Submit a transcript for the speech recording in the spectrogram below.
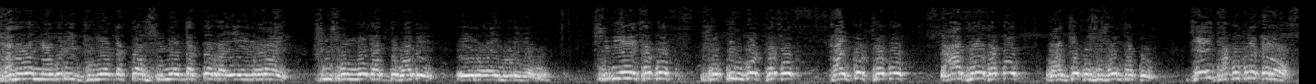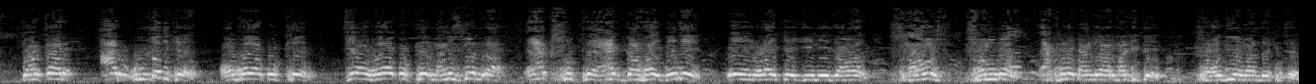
সাধারণ নাগরিক জুনিয়র ডাক্তার সিনিয়র ডাক্তাররা এই লড়াই সুসংঘবদ্ধভাবে এই লড়াই লড়ে যাব। সিবিআই থাকুক, সুপ্রিম কোর্ট থাকুক, হাইকোর্ট থাকুক টাকা থাকুক, রাজ্য প্রশাসন থাকুক, যেই থাকুক না কেন সরকার আর উল্টো দিকে অভয়া পক্ষের, যে অভয়া পক্ষের মানুষজনরা এক সূত্রে, এক গাধায় বেঁধে এই লড়াইকে এগিয়ে নিয়ে যাওয়ার সাহস, সম্বল এখনও বাংলার মাটিতে সদীয়মান রেখেছেন।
